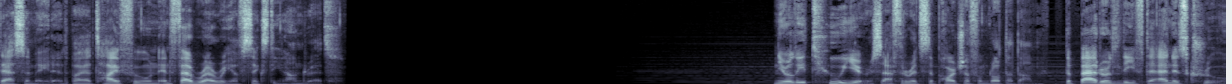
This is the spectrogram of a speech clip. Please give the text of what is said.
decimated by a typhoon in February of 1600. Nearly two years after its departure from Rotterdam, the battered Liefde and its crew,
